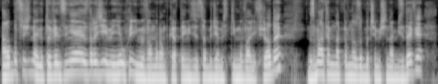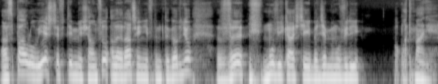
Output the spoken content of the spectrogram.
Albo coś innego, to więc nie zdradzimy, nie uchylimy wam rąbka tajemnicy, co będziemy streamowali w środę. Z Matem na pewno zobaczymy się na Bizdewie, a z Paulą jeszcze w tym miesiącu, ale raczej nie w tym tygodniu, w Moviekaście i będziemy mówili o Batmanie.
